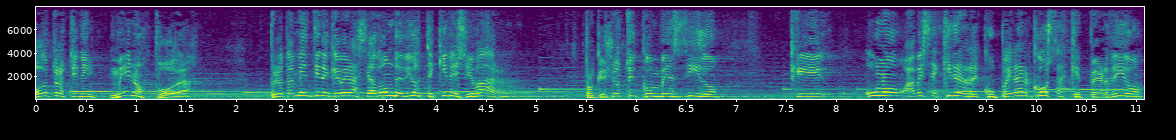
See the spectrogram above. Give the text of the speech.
otros tienen menos poda, pero también tiene que ver hacia dónde Dios te quiere llevar. Porque yo estoy convencido que uno a veces quiere recuperar cosas que perdió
